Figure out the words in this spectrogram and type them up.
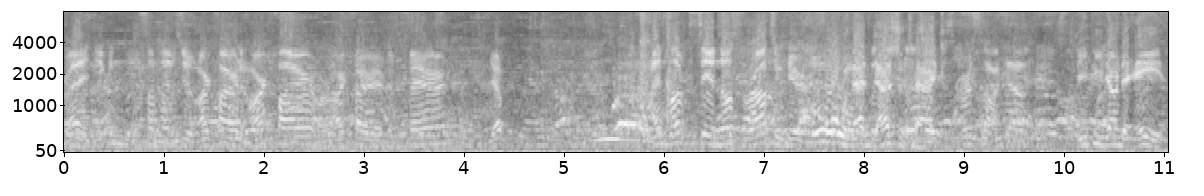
Right, you can sometimes do arc fire to arc fire or arc fire to fair. Yep. I'd love to see a Nosferatu here. Ooh, that dash attack. first knockout. BP down to eight.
